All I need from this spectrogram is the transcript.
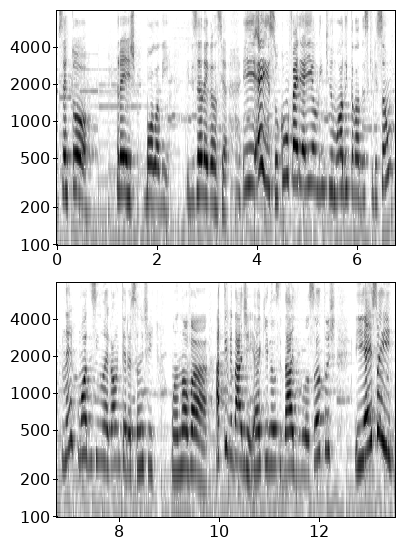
Acertou. Três bolas ali e deselegância. E é isso, confere aí o link do mod que tá na descrição, né? Modzinho legal, interessante, uma nova atividade aqui na cidade de Los Santos. E é isso aí,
